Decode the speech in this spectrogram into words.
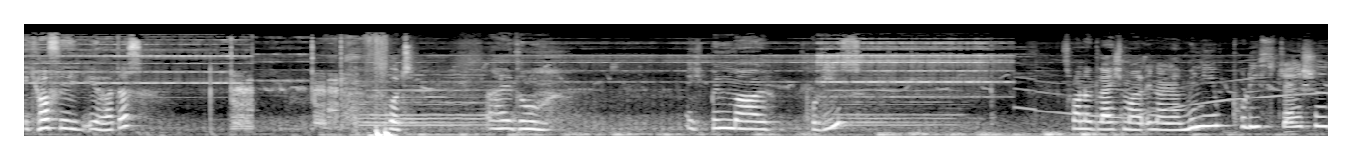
Ich hoffe, ihr hört es. Gut. Also. Ich bin mal Police. Spawne gleich mal in einer Mini-Police Station.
